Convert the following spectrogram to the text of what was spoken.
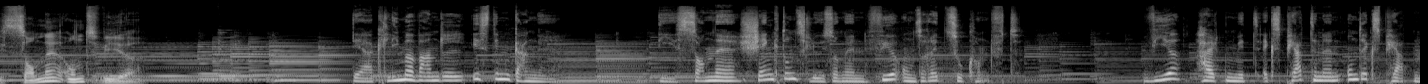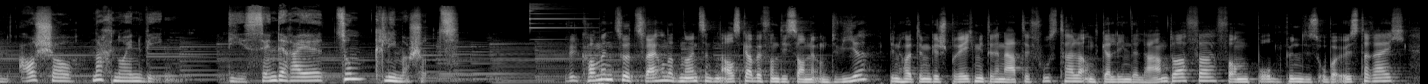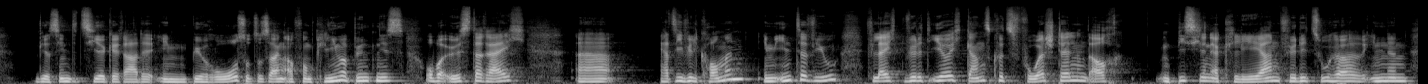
Die Sonne und wir. Der Klimawandel ist im Gange. Die Sonne schenkt uns Lösungen für unsere Zukunft. Wir halten mit Expertinnen und Experten Ausschau nach neuen Wegen. Die Sendereihe zum Klimaschutz. Willkommen zur 219. Ausgabe von Die Sonne und wir. Ich bin heute im Gespräch mit Renate Fußthaler und Gerlinde Lahndorfer vom Bodenbündnis Oberösterreich. Wir sind jetzt hier gerade im Büro sozusagen auch vom Klimabündnis Oberösterreich. Äh, herzlich willkommen im Interview. Vielleicht würdet ihr euch ganz kurz vorstellen und auch ein bisschen erklären für die ZuhörerInnen,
